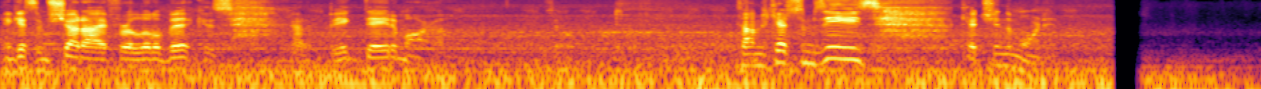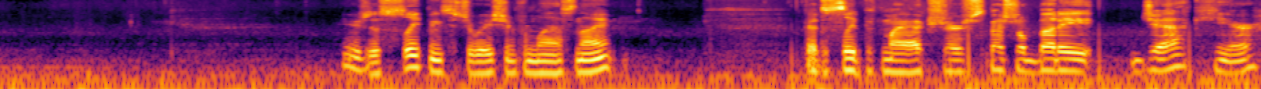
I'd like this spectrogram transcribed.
and get some shut eye for a little bit because got a big day tomorrow. So time to catch some Z's. Catch you in the morning. Here's a sleeping situation from last night. Got to sleep with my extra special buddy Jack here.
